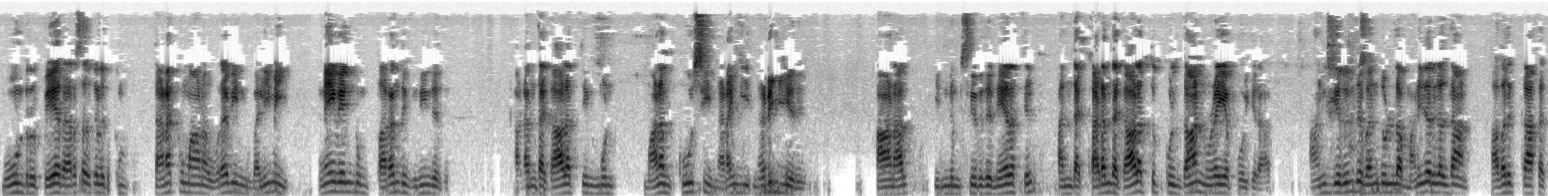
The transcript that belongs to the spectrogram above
மூன்று பேரரசர்களுக்கும் தனக்குமான உறவின் வலிமை நினைவெங்கும் பறந்து விரிந்தது. கடந்த காலத்தின் முன் மனம் கூசி நடங்கி நடுங்கியது. ஆனால் இன்னும் சிறிது நேரத்தில் அந்த கடந்த காலத்துக்குள் தான் நுழையப் போகிறார். அங்கிருந்து வந்துள்ள மனிதர்கள்தான் அவருக்காக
